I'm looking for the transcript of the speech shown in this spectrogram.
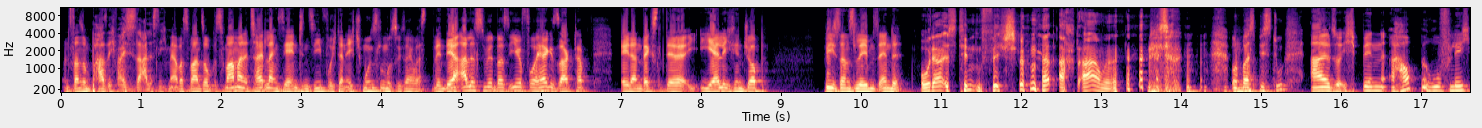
und es waren so ein paar, ich weiß es alles nicht mehr, aber es waren so, es war mal eine Zeit lang sehr intensiv, wo ich dann echt schmunzeln musste. Ich sage, was, wenn der alles wird, was ihr vorher gesagt habt, ey, dann wechselt der jährlich den Job bis ans Lebensende. Oder ist Tintenfisch und hat acht Arme. Und was bist du? Also, ich bin hauptberuflich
